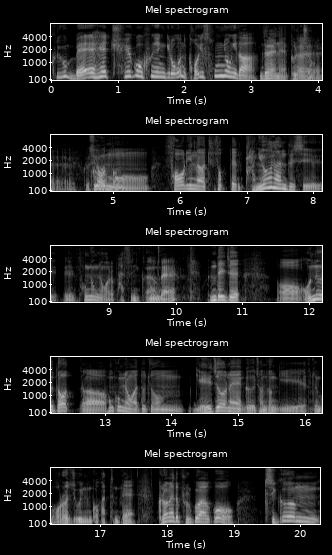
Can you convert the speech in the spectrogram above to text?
그리고 매해 최고 흥행 기록은 거의 성룡이다. 네네 그렇죠. 네, 그리고 뭐 설이나 추석 때는 당연한 듯이 성룡 영화를 봤으니까요. 네. 그런데 이제 어 어느덧 어 홍콩 영화도 좀 예전에 그 전성기에서 좀 멀어지고 있는 것 같은데 그럼에도 불구하고 지금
